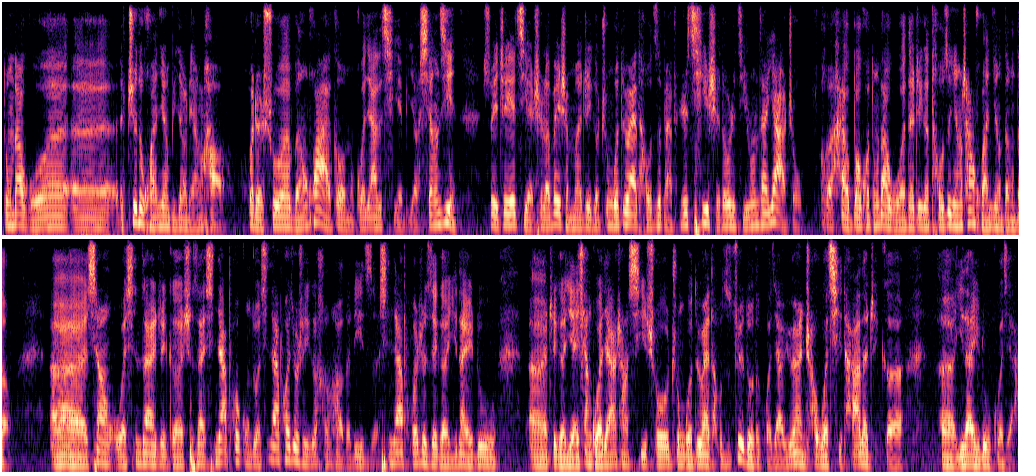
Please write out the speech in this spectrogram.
东道国，呃，制度环境比较良好，或者说文化跟我们国家的企业比较相近，所以这也解释了为什么这个中国对外投资百分之七十都是集中在亚洲，和还有包括东道国的这个投资营商环境等等。呃，像我现在这个是在新加坡工作，新加坡就是一个很好的例子。新加坡是这个“一带一路”呃这个沿线国家上吸收中国对外投资最多的国家，远远超过其他的这个呃“一带一路”国家。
